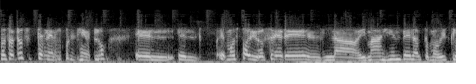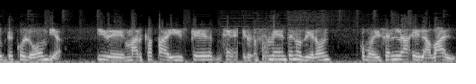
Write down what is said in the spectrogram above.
Nosotros tenemos, por ejemplo, el, el- hemos podido ser eh, la imagen del Automóvil Club de Colombia y de Marca País que generosamente nos dieron, como dicen, la, el aval.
